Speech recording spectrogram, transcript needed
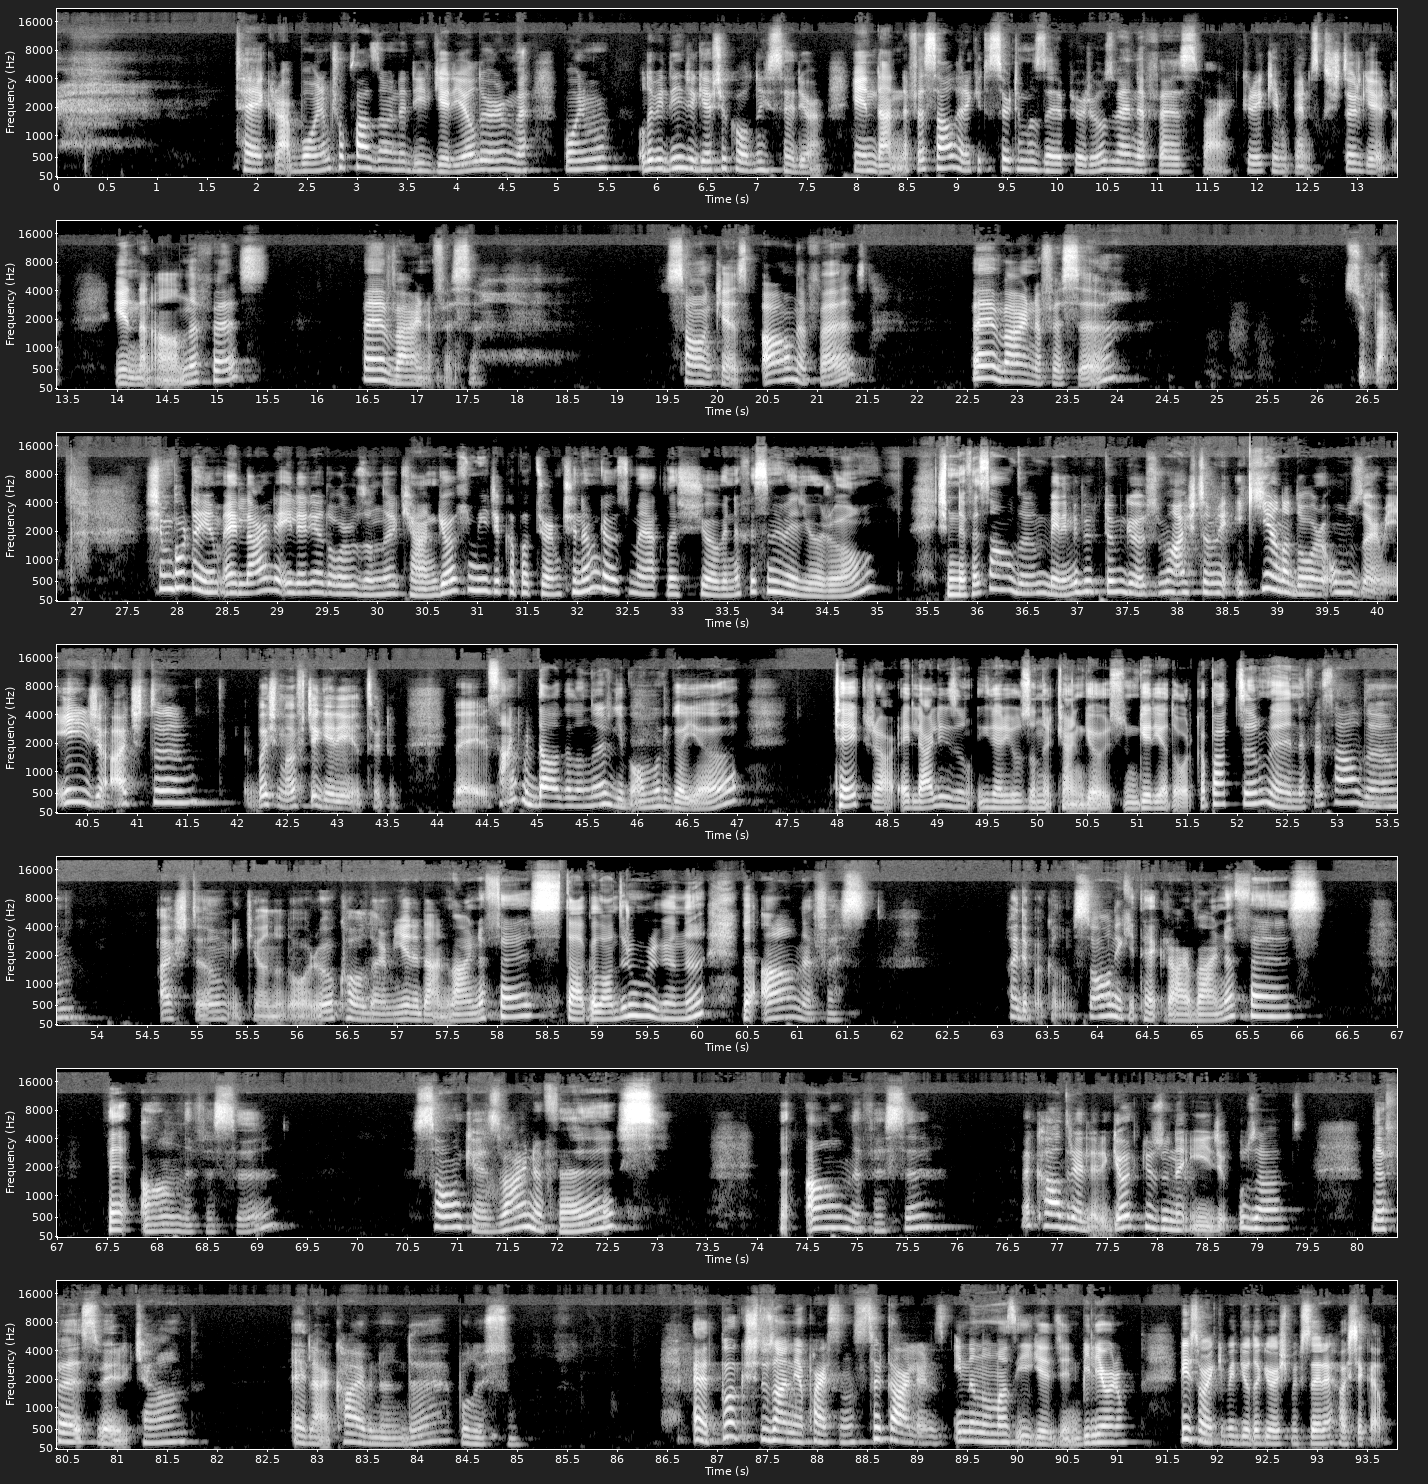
Tekrar boynum çok fazla önde değil geriye alıyorum ve boynumu olabildiğince gevşek olduğunu hissediyorum. Yeniden nefes al. Hareketi sırtımızla yapıyoruz ve nefes ver. Kürek kemiklerini sıkıştır geride. Yeniden al nefes ve ver nefesi. Son kez al nefes ve ver nefesi. Süper. Şimdi buradayım. Ellerle ileriye doğru uzanırken göğsümü iyice kapatıyorum. Çenem göğsüme yaklaşıyor ve nefesimi veriyorum. Şimdi nefes aldım, belimi büktüm, göğsümü açtım ve iki yana doğru omuzlarımı iyice açtım. Başımı hafifçe geriye yatırdım. Ve sanki bir dalgalanır gibi omurgayı tekrar ellerle ileri uzanırken göğsüm geriye doğru kapattım ve nefes aldım. Açtım iki yana doğru. Kollarımı yeniden ver nefes. Dalgalandır omurganı ve al nefes. Hadi bakalım. Son iki tekrar ver nefes. Ve al nefesi. Son kez ver nefes. Ve al nefesi. Ve kaldır elleri gökyüzüne iyice uzat. Nefes verirken eller kalbin önünde buluşsun. Evet, bu akışı düzenli yaparsanız sırt ağrılarınız inanılmaz iyi geleceğini biliyorum. Bir sonraki videoda görüşmek üzere, hoşçakalın.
